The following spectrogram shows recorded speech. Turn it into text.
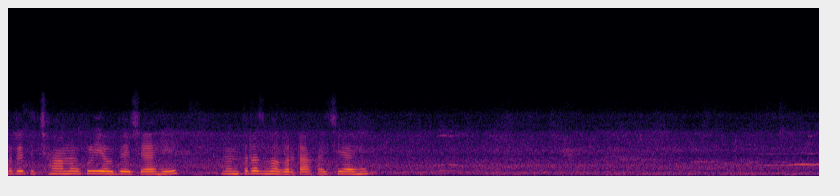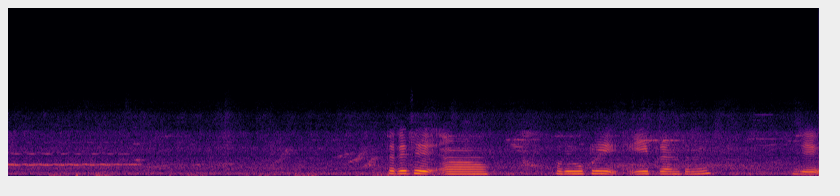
तर इथे छान उकळी येऊ द्यायची आहे. नंतरच भगर टाकायची आहे. तर इथे थोडी उकळी येईपर्यंत मी जे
